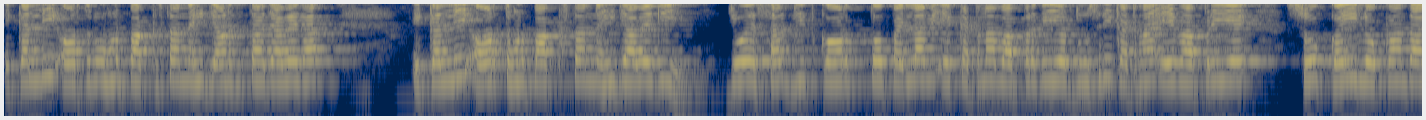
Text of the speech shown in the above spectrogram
ਇਕੱਲੀ ਔਰਤ ਨੂੰ ਹੁਣ ਪਾਕਿਸਤਾਨ ਨਹੀਂ ਜਾਣ ਦਿੱਤਾ ਜਾਵੇਗਾ, ਇਕੱਲੀ ਔਰਤ ਹੁਣ ਪਾਕਿਸਤਾਨ ਨਹੀਂ ਜਾਵੇਗੀ, ਜੋ ਇਹ ਸਰਬਜੀਤ ਕੌਰ ਤੋਂ ਪਹਿਲਾਂ ਵੀ ਇਹ ਘਟਨਾ ਵਾਪਰ ਗਈ ਔਰ ਦੂਸਰੀ ਘਟਨਾ ਇਹ ਵਾਪਰੀ ਹੈ, ਸੋ ਕਈ ਲੋਕਾਂ ਦਾ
